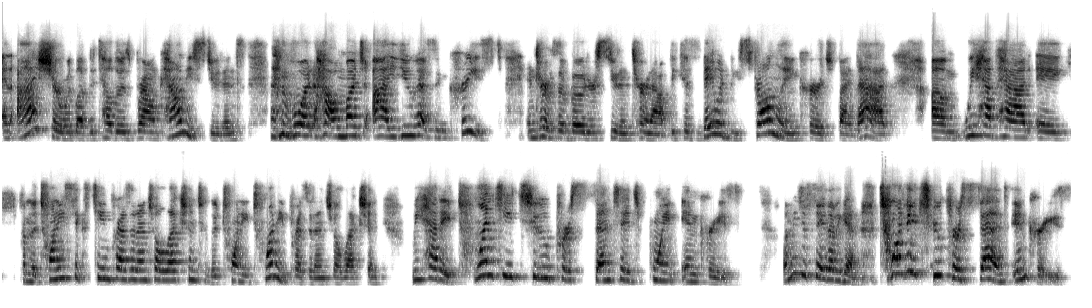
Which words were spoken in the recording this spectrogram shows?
And I sure would love to tell those Brown County students what how much IU has increased in terms of voter student turnout because they would be strongly encouraged by that. Um, we have had a from the 2016 presidential election to the 2020 presidential election, we had a 22 percentage point increase let me just say that again 22% increase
